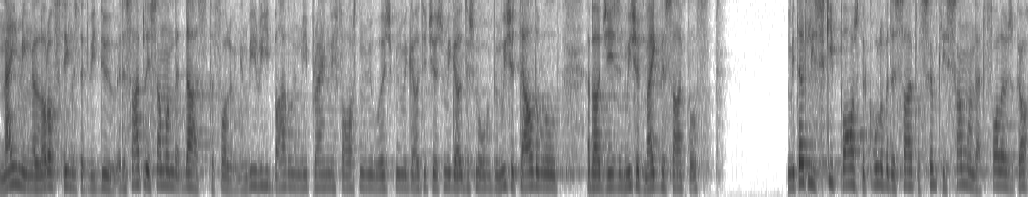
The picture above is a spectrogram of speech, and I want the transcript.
naming a lot of things that we do. A disciple is someone that does the following. And we read Bible and we pray and we fast and we worship and we go to church and we go to small group and we should tell the world about Jesus and we should make disciples. And we totally skip past the call of a disciple, simply someone that follows God.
